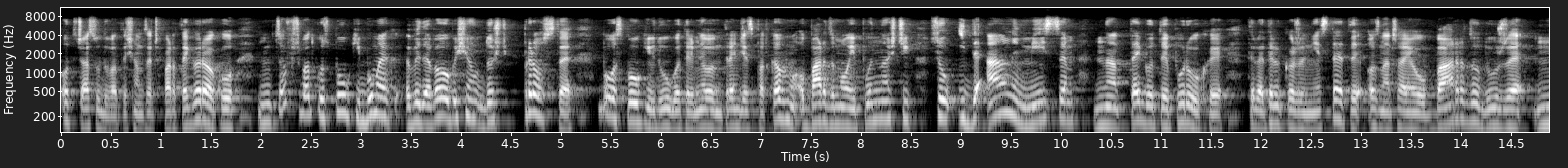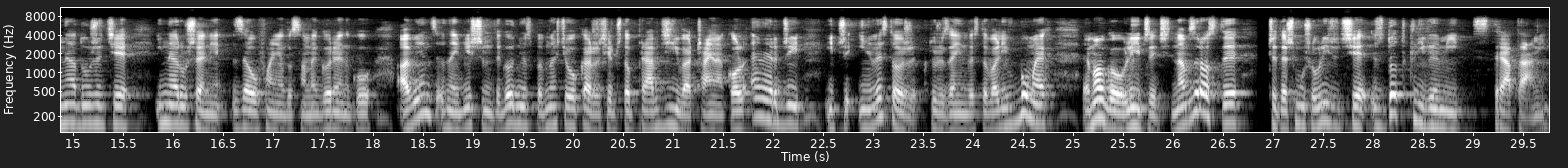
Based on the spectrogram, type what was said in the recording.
od czasu 2004 roku, co w przypadku spółki Bumech wydawałoby się dość proste, bo spółki w długoterminowym trendzie spadkowym o bardzo małej płynności są idealnym miejscem na tego typu ruchy. Tyle tylko, że niestety oznaczają bardzo duże nadużycie i naruszenie zaufania do samego rynku. A więc w najbliższym tygodniu z pewnością okaże się, czy to prawdziwa China Coal Energy i czy inwestorzy, którzy zainwestowali w Bumech, mogą liczyć na wzrosty, czy też muszą liczyć się z dotkliwymi stratami.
